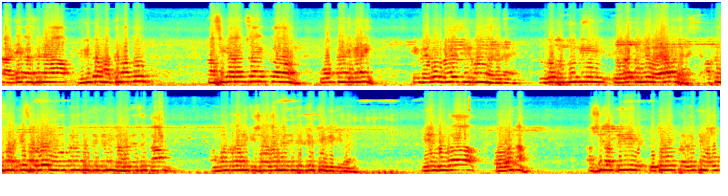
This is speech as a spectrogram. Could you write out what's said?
कार्डियक असेल या विविध माध्यमातून नाशिकरांचा एक त्या ठिकाणी एक वेगळं वेळ निर्माण झालेला आहे. तुझं बंधूंनी एवढं कमी वयामध्ये आपल्यासारखे सर्व युवकांना त्या ठिकाणी घडवण्याचं काम अमोलदादा आणि किशोरदादा यांनी त्याची टीम केला हे दोघा भावांना अशी आपली उत्तर प्रगती हो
